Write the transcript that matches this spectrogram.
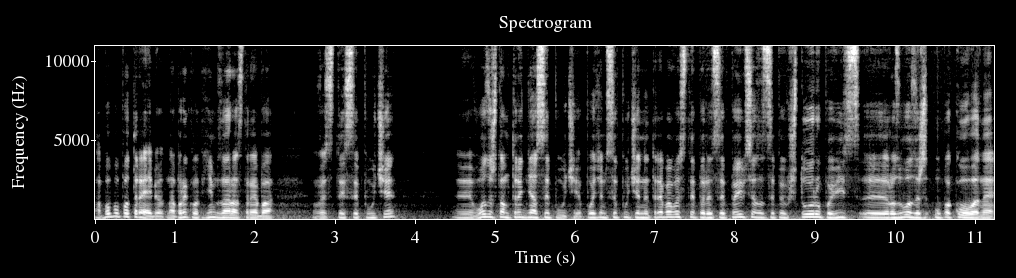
Або по потребі. От, наприклад, їм зараз треба вести сипуче. Е, Возиш там три дня сипуче, потім сипуче не треба вести, пересипився, зацепив штору, повіз, е, розвозиш упаковане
